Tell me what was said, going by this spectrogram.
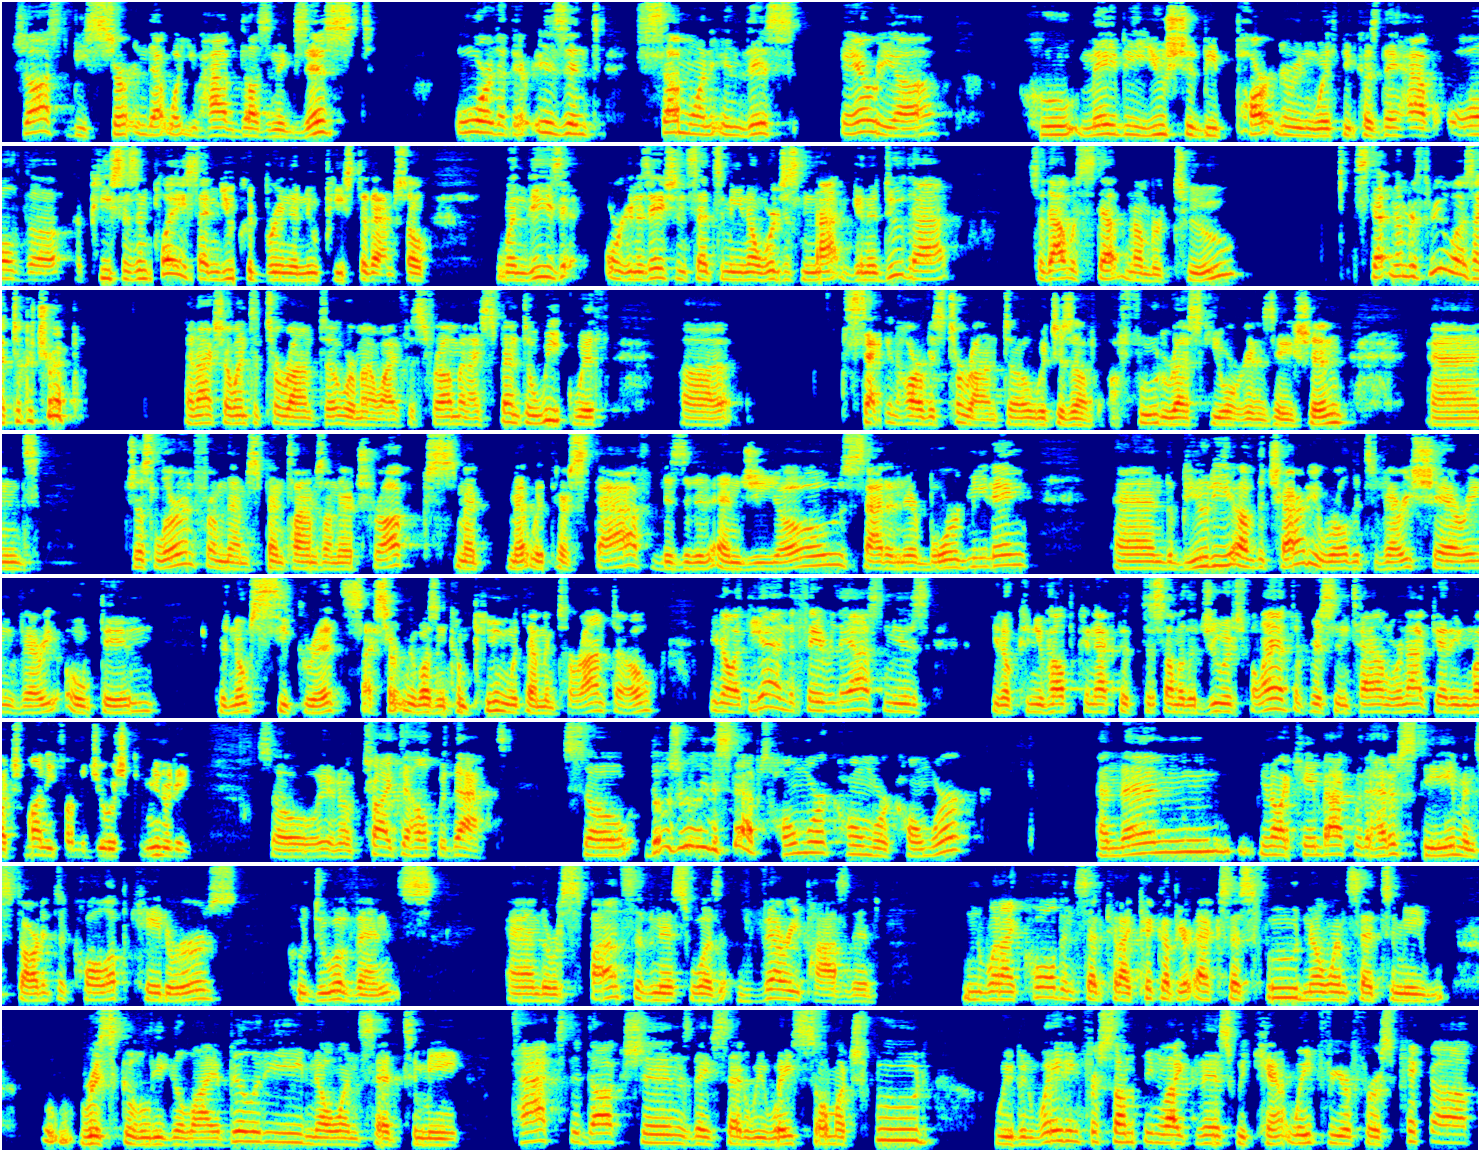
just be certain that what you have doesn't exist or that there isn't someone in this area who maybe you should be partnering with because they have all the pieces in place and you could bring a new piece to them. So when these organizations said to me, you know, we're just not going to do that. So that was step number two. Step number three was I took a trip. And actually, I went to Toronto, where my wife is from, and I spent a week with uh, Second Harvest Toronto, which is a, a food rescue organization. And just learned from them, spent times on their trucks, met, met with their staff, visited NGOs, sat in their board meeting and the beauty of the charity world, it's very sharing, very open. There's no secrets. I certainly wasn't competing with them in Toronto. You know, at the end, the favor they asked me is, you know, can you help connect it to some of the Jewish philanthropists in town? We're not getting much money from the Jewish community. So, you know, tried to help with that. So those are really the steps homework, homework, homework. And then, you know, I came back with a head of steam and started to call up caterers who do events and the responsiveness was very positive. When I called and said, Could I pick up your excess food? No one said to me, risk of legal liability. No one said to me, tax deductions. They said, We waste so much food. We've been waiting for something like this. We can't wait for your first pickup.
